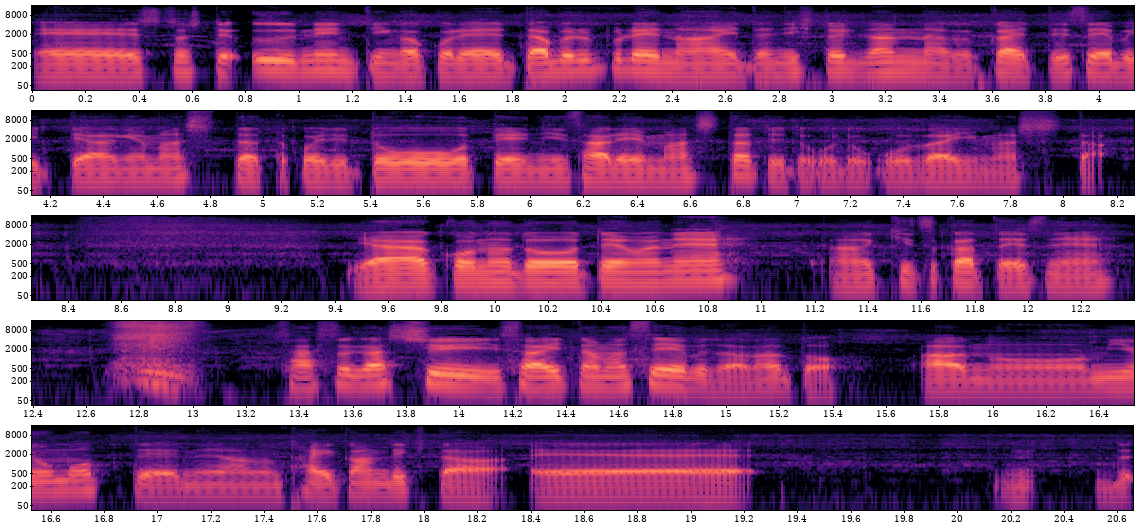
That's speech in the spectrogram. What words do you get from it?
えー、そして、ウー・ネンティンがこれ、ダブルプレイの間に1人ランナーが帰ってセーブ1点あげましたと、これで同点にされましたというところでございました。いやー、この同点はね、あきつかったですね。さすが首位埼玉西武だなと、あのー、身をもってね、あの体感できた、えー、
